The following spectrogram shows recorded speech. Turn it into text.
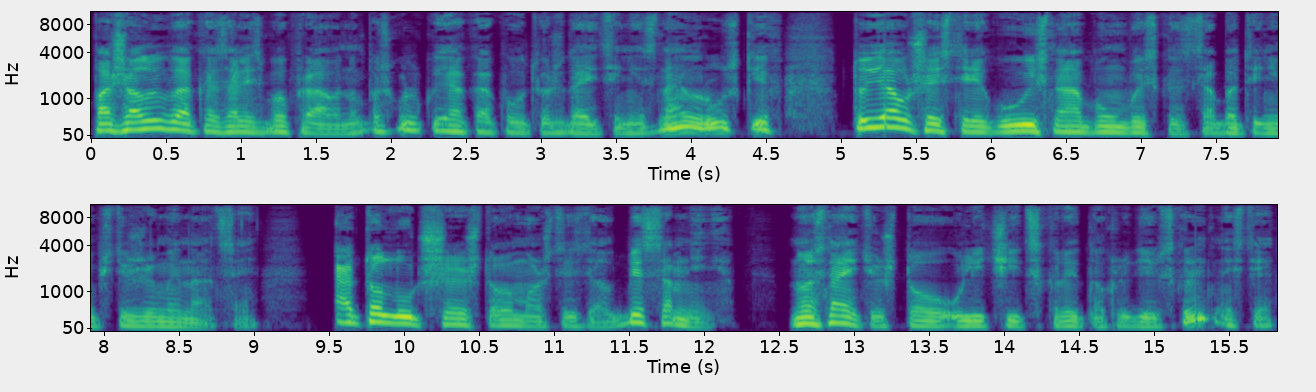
пожалуй, вы оказались бы правы. Но поскольку я, как вы утверждаете, не знаю русских, то я уж остерегусь наобум высказаться об этой непостижимой нации. Это лучшее, что вы можете сделать, без сомнения. Но знаете, что уличить скрытных людей в скрытности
